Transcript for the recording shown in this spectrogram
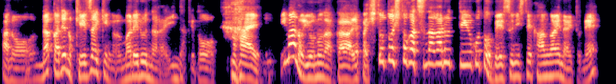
あの、中での経済圏が生まれるならいいんだけど、はい。今の世の中、やっぱり人と人がつながるっていうことをベースにして考えないとね、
